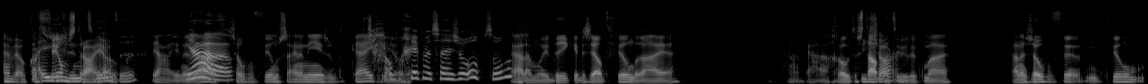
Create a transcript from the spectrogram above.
En welke films draaien ook. 25? Ja, inderdaad. Ja. Zoveel films zijn er niet eens om te kijken. Ja, op een gegeven moment zijn ze op, toch? Ja, dan moet je drie keer dezelfde film draaien. Ja, Ja, een grote Bizar. stap natuurlijk, maar gaan er zoveel, fi- film,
